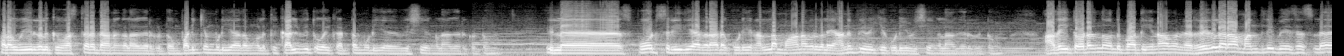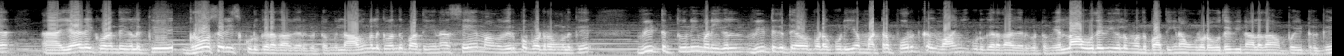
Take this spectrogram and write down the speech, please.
பல உயிர்களுக்கு வஸ்திர தானங்களாக இருக்கட்டும் படிக்க முடியாதவங்களுக்கு கல்வித்தொகை கட்ட முடிய விஷயங்களாக இருக்கட்டும் இல்லை ஸ்போர்ட்ஸ் ரீதியாக விளையாடக்கூடிய நல்ல மாணவர்களை அனுப்பி வைக்கக்கூடிய விஷயங்களாக இருக்கட்டும் அதை தொடர்ந்து வந்து பார்த்தீங்கன்னா ரெகுலராக மந்த்லி பேசஸில் ஏழை குழந்தைகளுக்கு க்ரோசரிஸ் கொடுக்கறதாக இருக்கட்டும் இல்லை அவங்களுக்கு வந்து பார்த்தீங்கன்னா சேம் அவங்க விருப்பப்படுறவங்களுக்கு வீட்டு துணிமணிகள் வீட்டுக்கு தேவைப்படக்கூடிய மற்ற பொருட்கள் வாங்கி கொடுக்கறதாக இருக்கட்டும். எல்லா உதவிகளும் வந்து பார்த்தீங்கன்னா உங்களோட உதவினால தான் போயிட்டு இருக்கு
